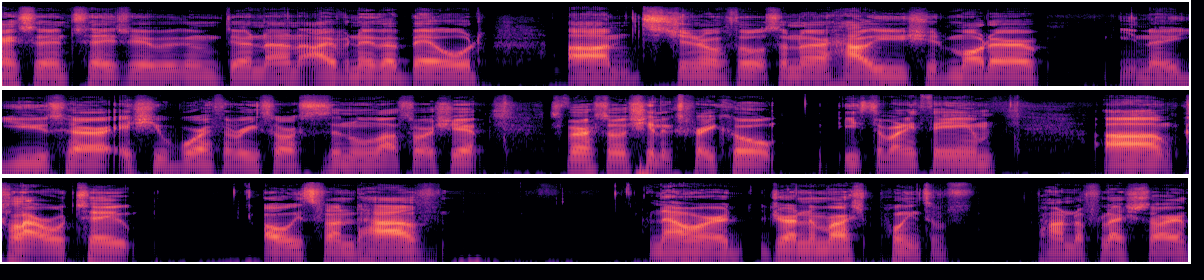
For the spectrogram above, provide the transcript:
Okay, so in today's video we're going to be doing an Ivanova build. Um, just general thoughts on her, how you should mod her, you know, use her, is she worth the resources and all that sort of shit. So first of all, she looks pretty cool, Easter Bunny theme. Um, collateral 2, always fun to have. Now her Adrenaline Rush, points of pound of flesh, sorry.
